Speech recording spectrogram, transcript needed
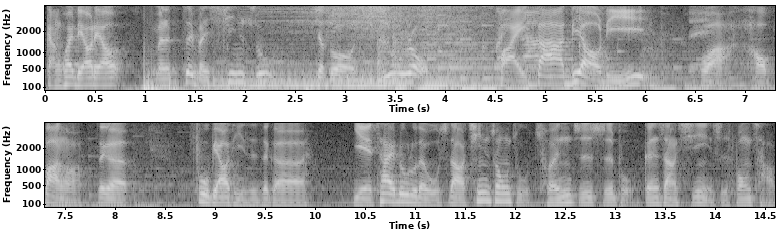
赶快聊聊你们这本新书，叫做《植物肉百搭料理》。哇，好棒哦！这个副标题是这个野菜露露的五十道轻松煮纯植食谱，跟上新饮食风潮。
